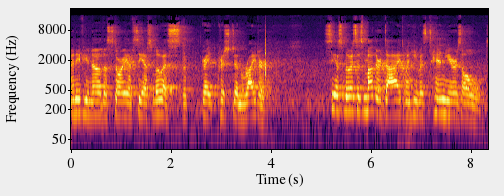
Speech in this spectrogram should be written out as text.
Many of you know the story of C.S. Lewis, the great Christian writer. C.S. Lewis's mother died when he was 10 years old.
